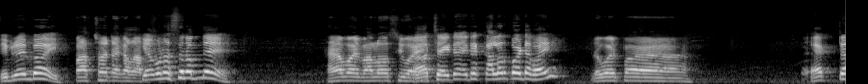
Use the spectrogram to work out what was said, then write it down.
ইব্রাহিম ভাই? পাঁচ ছয় টাকা লাভ কেমন আছেন আপনি? হ্যাঁ ভাই ভালো আছি ভাই। আচ্ছা এটা এটা কালার কয়টা ভাই? রে ভাই একটা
